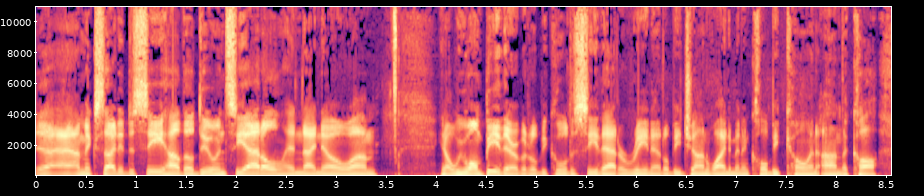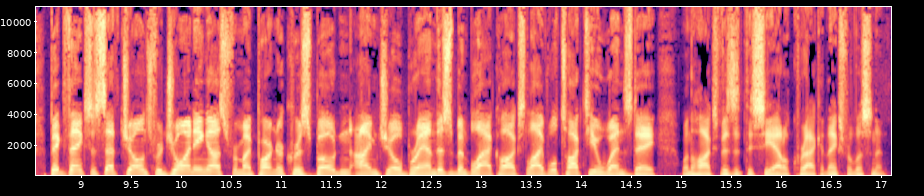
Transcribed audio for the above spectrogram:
I'm excited to see how they'll do in Seattle, and I know. Um, know, we won't be there, but it'll be cool to see that arena. It'll be John Wiedeman and Colby Cohen on the call. Big thanks to Seth Jones for joining us. For my partner, Chris Bowden, I'm Joe Brand. This has been Blackhawks Live. We'll talk to you Wednesday when the Hawks visit the Seattle Kraken. Thanks for listening.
